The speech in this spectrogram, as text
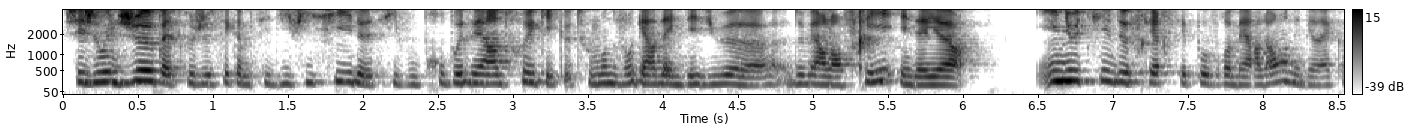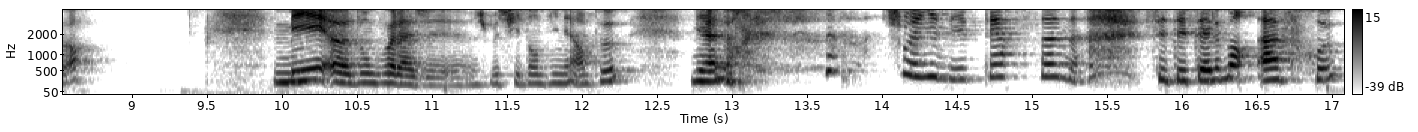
j'ai joué le jeu parce que je sais comme c'est difficile si vous proposez un truc et que tout le monde vous regarde avec des yeux de merlan frit. Et d'ailleurs, Inutile de frire ces pauvres merlans, on est bien d'accord. Mais euh, donc voilà, je me suis dandinée un peu. Mais alors, je voyais des personnes, c'était tellement affreux.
